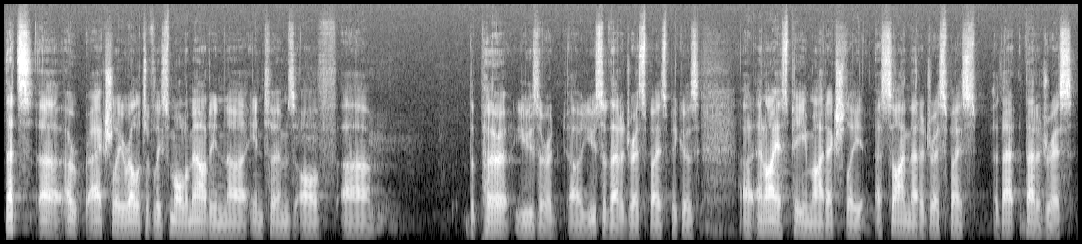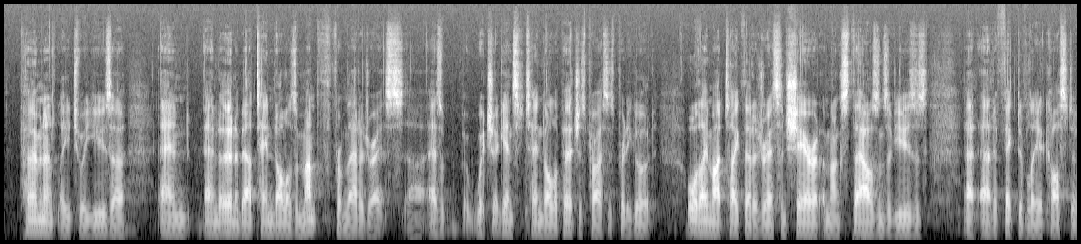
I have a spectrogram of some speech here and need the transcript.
that's uh, a, actually a relatively small amount in, uh, in terms of um, the per user uh, use of that address space because uh, an ISP might actually assign that address space, that, that address permanently to a user and, and earn about $10 a month from that address, uh, as a, which against a $10 purchase price is pretty good. Or they might take that address and share it amongst thousands of users at, at effectively a cost of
